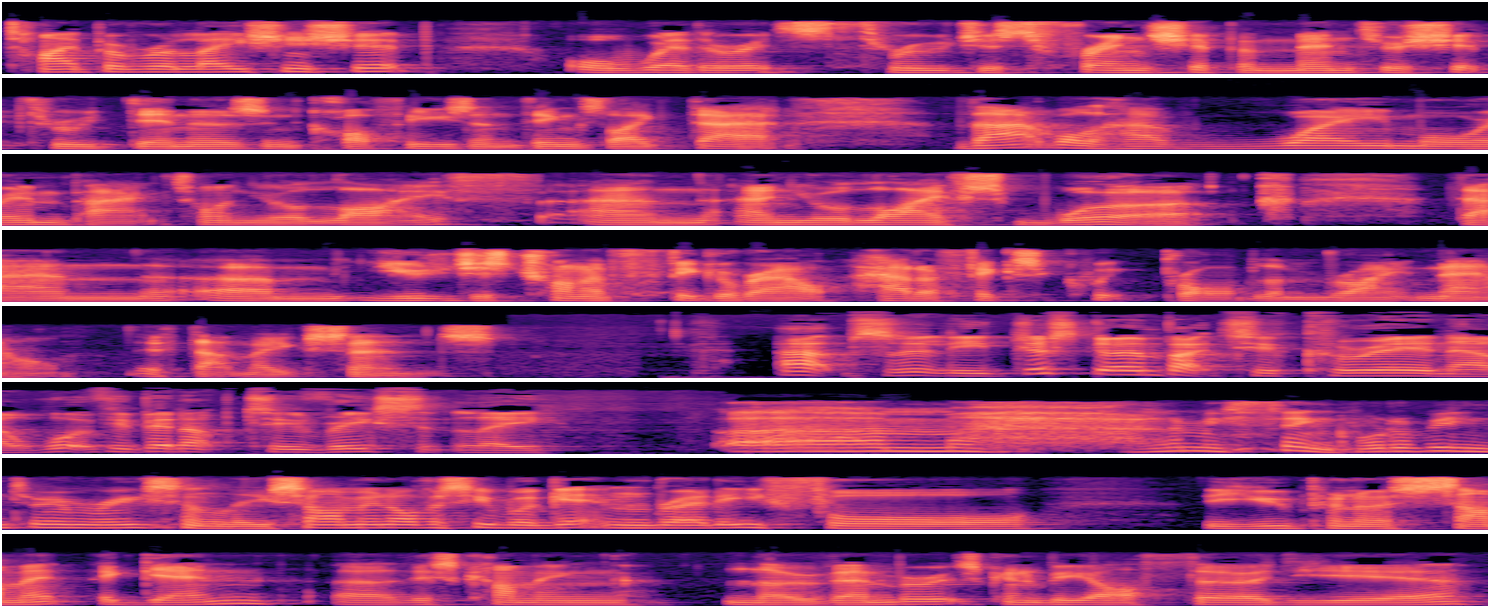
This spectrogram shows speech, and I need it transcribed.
type of relationship or whether it's through just friendship and mentorship through dinners and coffees and things like that that will have way more impact on your life and and your life's work than um, you just trying to figure out how to fix a quick problem right now if that makes sense Absolutely. Just going back to your career now, what have you been up to recently? Um, let me think. What have I been doing recently? So, I mean, obviously, we're getting ready for the Youpreneur Summit again uh, this coming November. It's going to be our third year,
